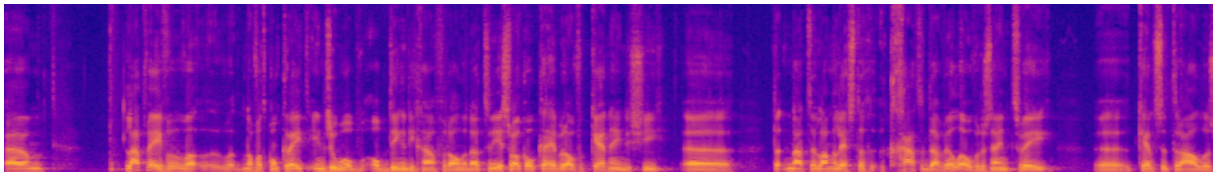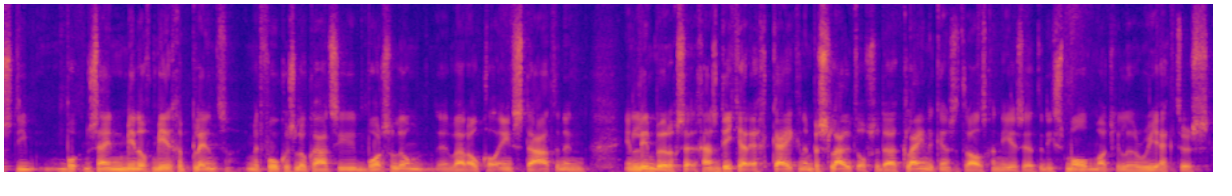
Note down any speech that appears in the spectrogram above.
Um, Laten we even wat, nog wat concreet inzoomen op, op dingen die gaan veranderen. Nou, ten eerste wil ik ook hebben over kernenergie. Uh, nou, te lange les gaat het daar wel over. Er zijn twee uh, kerncentrales die zijn min of meer gepland met focuslocatie Borselen, eh, waar ook al één staat. En in, in Limburg gaan ze dit jaar echt kijken en besluiten of ze daar kleine kerncentrales gaan neerzetten, die small modular reactors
